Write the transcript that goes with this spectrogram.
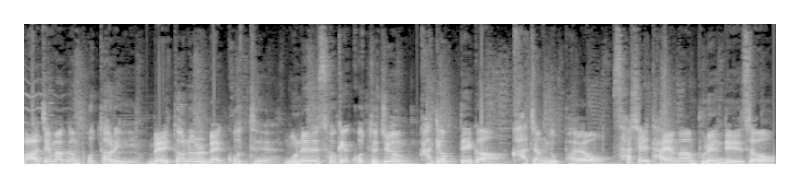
마지막은 포 터리 멜토놀 맥 코트 오늘 소개 코트 중 가격대가 가장 높아요. 사실 다양한 브랜드에서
